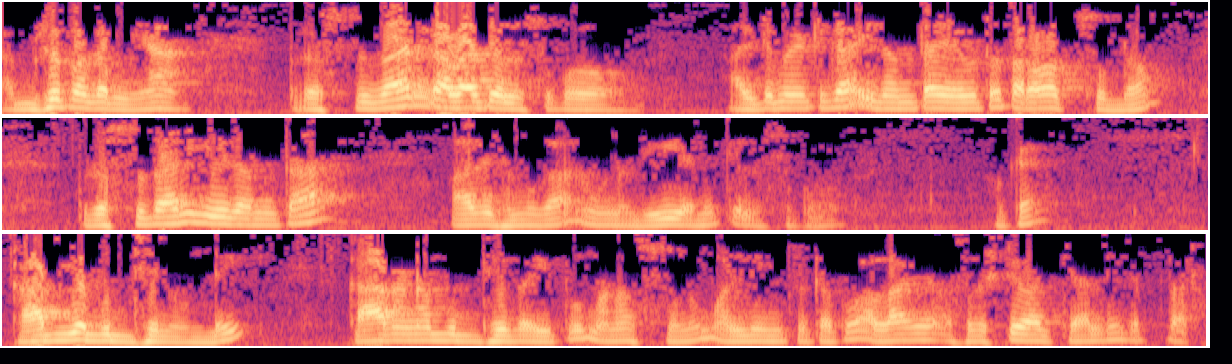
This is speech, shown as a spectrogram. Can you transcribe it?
అభ్యుపగమ్య ప్రస్తుతానికి అలా తెలుసుకో. అల్టిమేట్గా ఇదంతా ఏమిటో తర్వాత చూద్దాం. ప్రస్తుతానికి ఇదంతా ఆ విధముగా ఉన్నది అని తెలుసుకో. ఓకే? కార్యబుద్ధి నుండి కారణబుద్ధి వైపు మనస్సును మళ్ళించుటకు అలాగే సృష్టి వాక్యాలని చెప్తారు.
